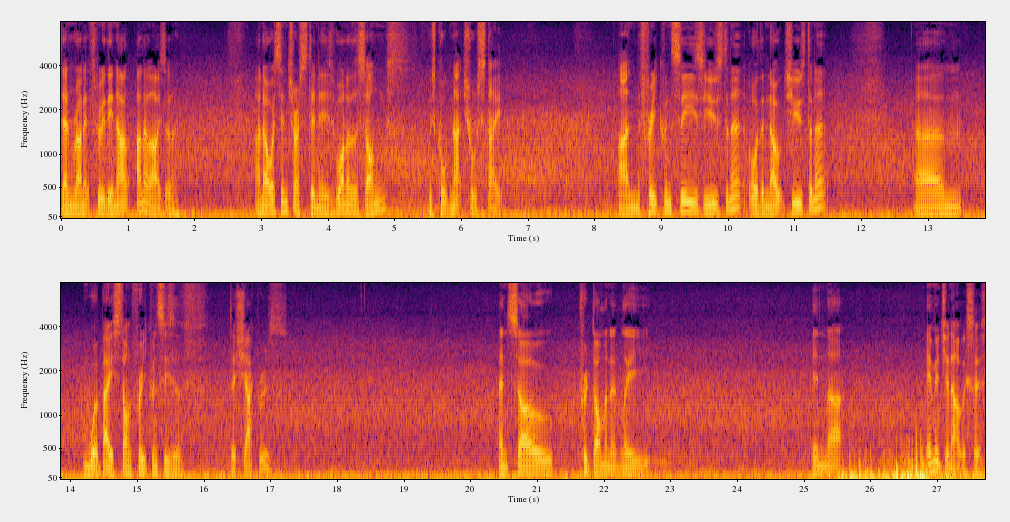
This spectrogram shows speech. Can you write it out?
then run it through the anal- analyzer. I know what's interesting is one of the songs was called Natural State, and the frequencies used in it or the notes used in it um, were based on frequencies of the chakras, and so predominantly in that image analysis,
